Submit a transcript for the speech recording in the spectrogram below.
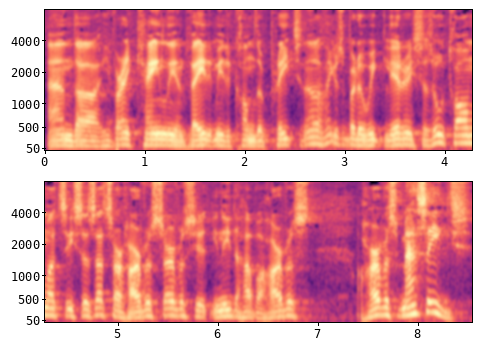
and uh, he very kindly invited me to come to preach. And I think it was about a week later, he says, Oh, Tom, that's, he says, that's our harvest service. You, you need to have a harvest, a harvest message.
